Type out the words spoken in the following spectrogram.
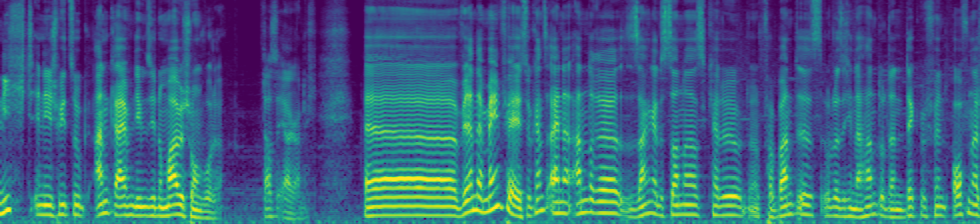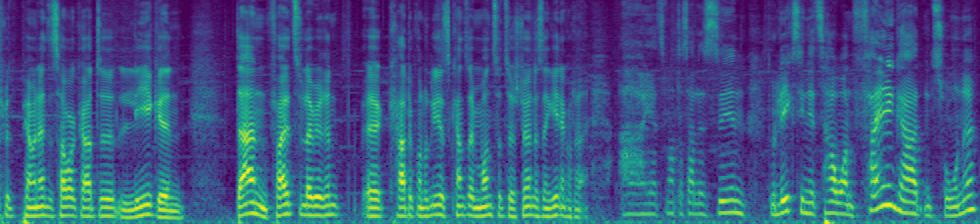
nicht in den Spielzug angreifen, indem sie normal beschworen wurde. Das ist ärgerlich. Äh, während der Main Phase, du kannst eine andere Sanger des Donners, die verbannt ist oder sich in der Hand oder der Deck befindet, offen als permanente Zauberkarte legen. Dann, falls du Labyrinth-Karte kontrollierst, kannst du ein Monster zerstören, das dein Gegner kontrolliert. Ah, jetzt macht das alles Sinn. Du legst sie in die Zauber- und Fallenkartenzone,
